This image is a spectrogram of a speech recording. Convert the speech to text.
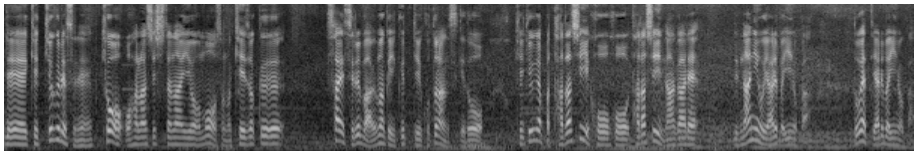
で結局ですね今日お話しした内容もその継続さえすればうまくいくっていうことなんですけど結局やっぱ正しい方法正しい流れで何をやればいいのかどうやってやればいいのか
